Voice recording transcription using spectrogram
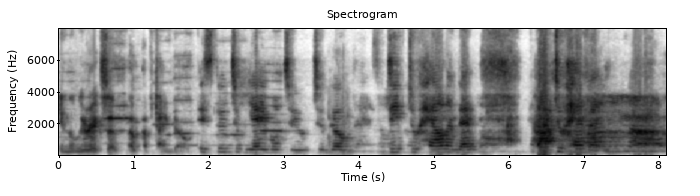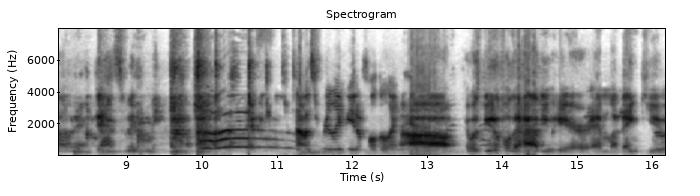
in the lyrics of, of, of, tango. It's good to be able to, to go deep to hell and then back to heaven. Now and dance with me. That was really beautiful to learn. Uh, it was beautiful to have you here, Emma. Thank you.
